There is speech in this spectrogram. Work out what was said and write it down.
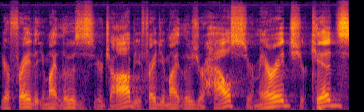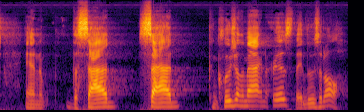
You're afraid that you might lose your job. You're afraid you might lose your house, your marriage, your kids. And the sad, sad conclusion of the matter is they lose it all.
